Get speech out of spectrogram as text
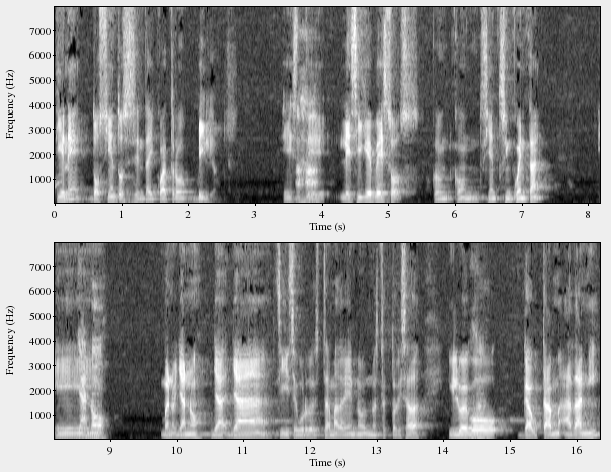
tiene 264 billions. Ajá. Este, le sigue Besos con, con 150. eh, Ya no. Bueno, ya no, ya, ya, sí, seguro esta madre no, no está actualizada. Y luego Gautam Adani,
